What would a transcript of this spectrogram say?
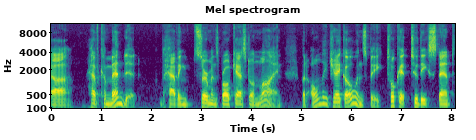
uh, have commended having sermons broadcast online, but only Jake Owensby took it to the extent,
